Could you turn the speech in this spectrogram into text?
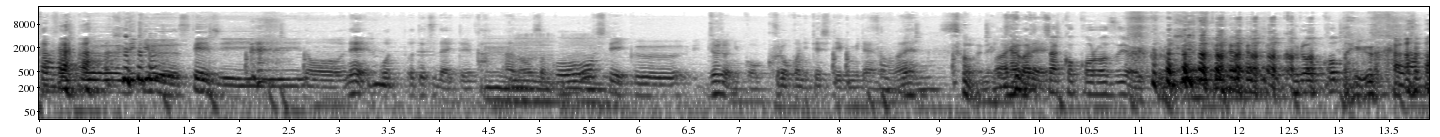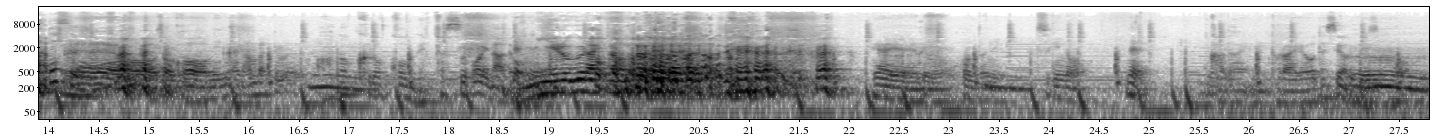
活躍できるステージのね、おお手伝いというか、あのそこをしていく徐々にこう黒子に徹していくみたいなのがね。そうね。めちゃくちゃ心強い黒子黒子というか。ですよ。そこみんな頑張ってこめっちゃすごいなでも見えるぐらいの いやいやいやでも本当に次のね課題の捉えようですよね、うん。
